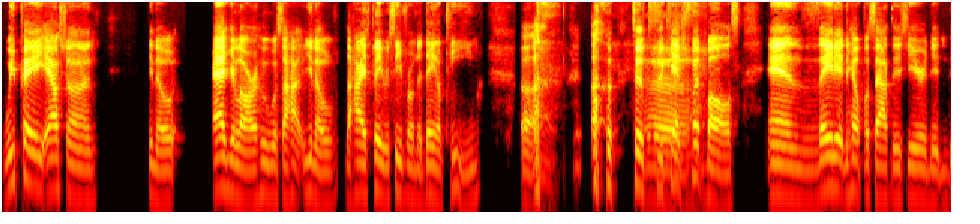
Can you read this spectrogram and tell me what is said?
We pay Alshon, you know, Agholor, who was the high, you know the highest paid receiver on the damn team, uh, to, to catch Uh. footballs, and they didn't help us out this year. Didn't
